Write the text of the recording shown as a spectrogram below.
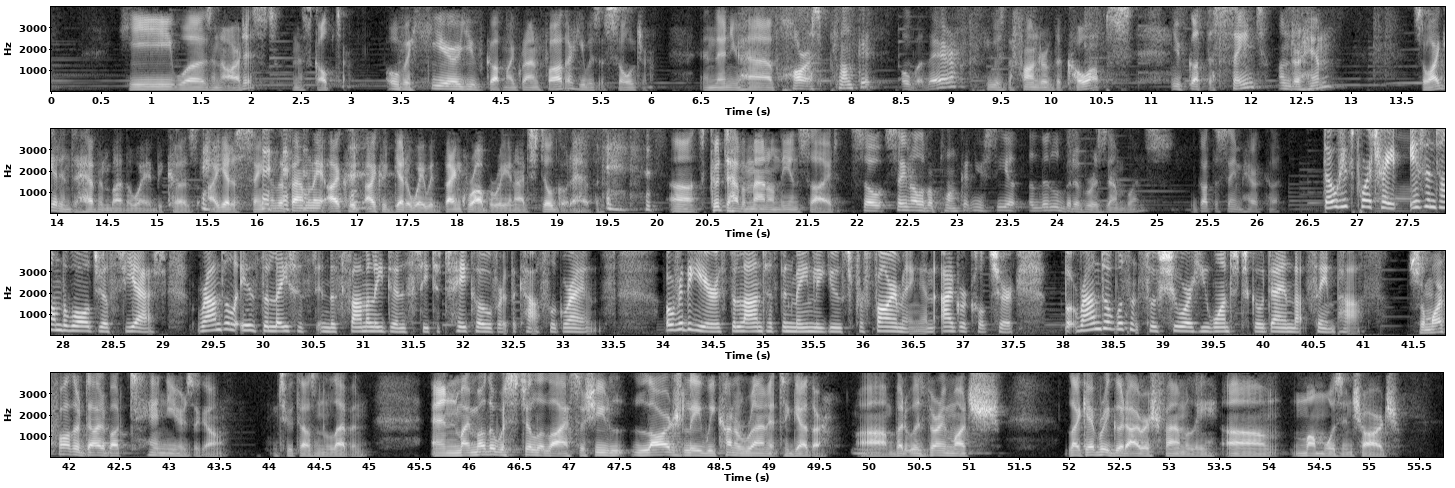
He was an artist and a sculptor. Over here, you've got my grandfather. He was a soldier. And then you have Horace Plunkett over there. He was the founder of the co-ops. You've got the saint under him. So I get into heaven, by the way, because I get a saint in the family. I could I could get away with bank robbery and I'd still go to heaven. Uh, it's good to have a man on the inside. So Saint Oliver Plunkett, you see a, a little bit of resemblance. We got the same haircut. Though his portrait isn't on the wall just yet, Randall is the latest in this family dynasty to take over the castle grounds. Over the years, the land has been mainly used for farming and agriculture, but Randall wasn't so sure he wanted to go down that same path. So my father died about 10 years ago, in 2011. And my mother was still alive, so she largely, we kind of ran it together. Um, but it was very much like every good Irish family, um, mum was in charge.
